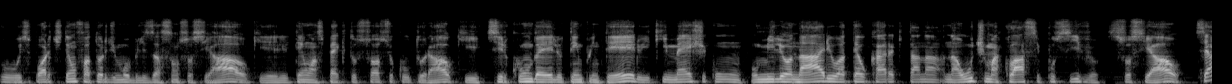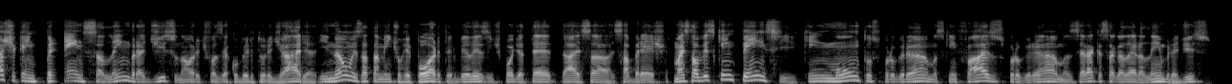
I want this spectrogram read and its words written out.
o esporte tem um fator de mobilização social, que ele tem um aspecto sociocultural que circunda ele o tempo inteiro e que mexe com o milionário até o cara que está na, na última classe possível social. Você acha que a imprensa lembra disso na hora de fazer a cobertura diária? E não exatamente o repórter, beleza, a gente pode até dar essa, essa brecha, mas talvez quem pense, quem monta os programas, quem faz os programas? Será que essa galera lembra disso?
